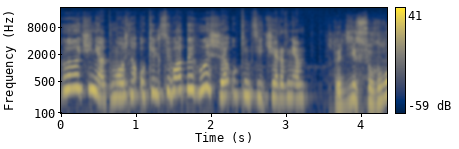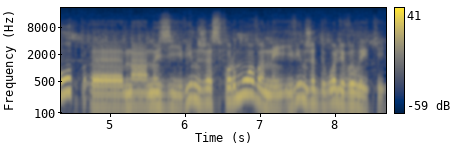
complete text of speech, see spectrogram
лелеченят можна окільцювати лише у кінці червня. Тоді суглоб е, на нозі він вже сформований і він вже доволі великий.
